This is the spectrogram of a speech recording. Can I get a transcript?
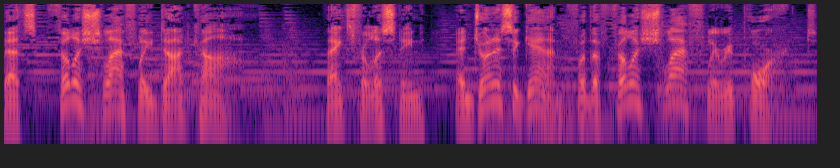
That's phyllisschlafly.com. Thanks for listening, and join us again for the Phyllis Schlafly Report.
